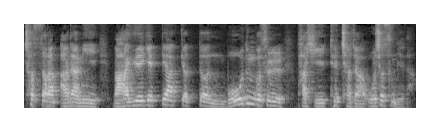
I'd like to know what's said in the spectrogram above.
첫사람 아담이 마귀에게 빼앗겼던 모든 것을 다시 되찾아 오셨습니다.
